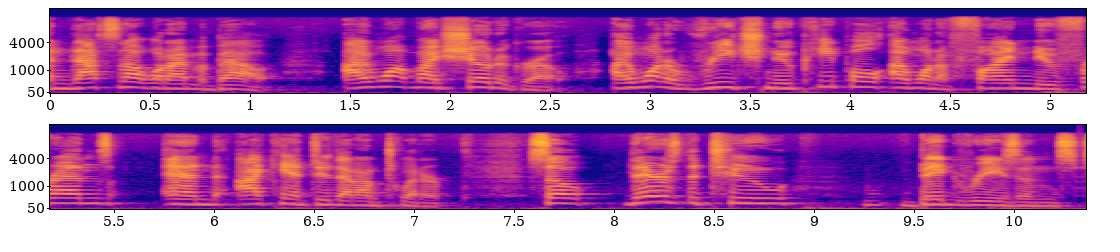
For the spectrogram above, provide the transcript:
and that's not what I'm about. I want my show to grow. I want to reach new people. I want to find new friends, and I can't do that on Twitter. So there's the two big reasons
